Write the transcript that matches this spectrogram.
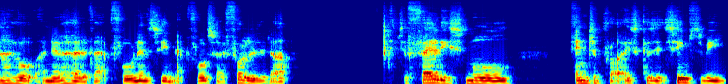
I thought, I never heard of that before, never seen that before, so I followed it up. It's a fairly small enterprise because it seems to be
